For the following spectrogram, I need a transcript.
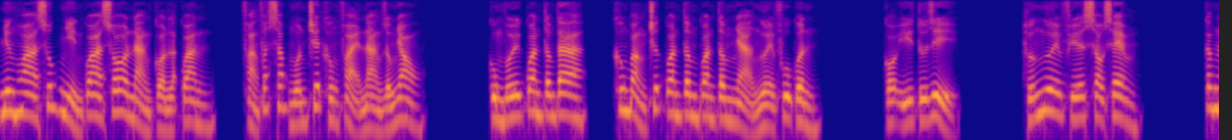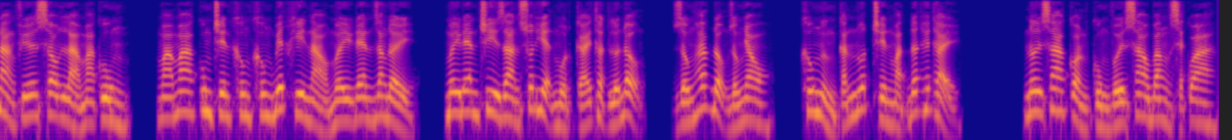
nhưng hoa súc nhìn qua so nàng còn lạc quan, phảng phất sắp muốn chết không phải nàng giống nhau. Cùng với quan tâm ta, không bằng trước quan tâm quan tâm nhà người phu quân. Có ý tứ gì? Hướng ngươi phía sau xem. Các nàng phía sau là ma cung, mà ma cung trên không không biết khi nào mây đen răng đầy, mây đen chi gian xuất hiện một cái thật lớn động, giống hắc động giống nhau, không ngừng cắn nuốt trên mặt đất hết thảy. Nơi xa còn cùng với sao băng sẽ qua.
